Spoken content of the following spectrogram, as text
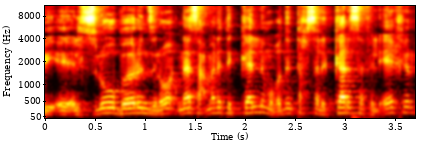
ال slow burns اللي هو ناس عمالة تتكلم وبعدين تحصل الكارثة في الآخر.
